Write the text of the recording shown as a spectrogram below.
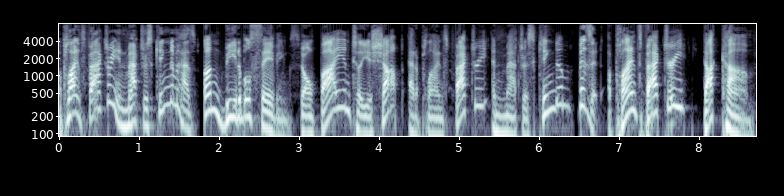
Appliance Factory and Mattress Kingdom has unbeatable savings. Don't buy until you shop at Appliance Factory and Mattress Kingdom. Visit appliancefactory.com.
